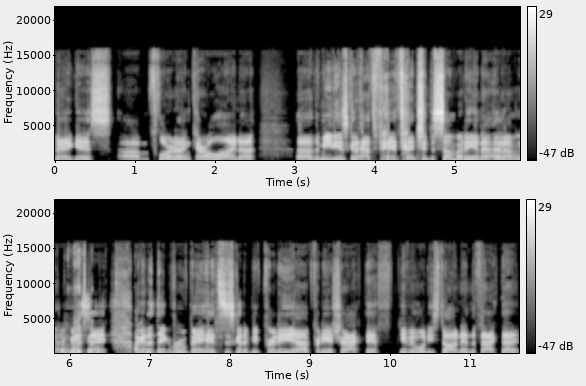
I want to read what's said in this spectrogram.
Vegas, um, Florida, and Carolina. Uh, the media is going to have to pay attention to somebody, and, I, and I'm, I'm going to say I'm going to think Roope Hintz is going to be pretty uh, pretty attractive given what he's done and the fact that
